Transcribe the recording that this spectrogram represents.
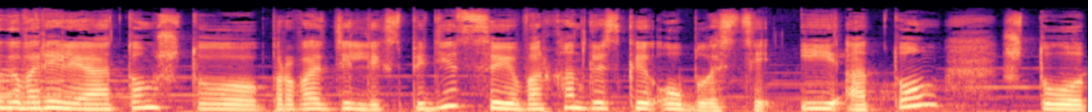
Вы говорили о том, что проводили экспедиции в Архангельской области и о том, что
